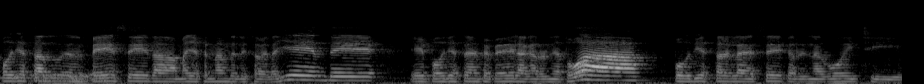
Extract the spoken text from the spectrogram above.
Podría estar en el PS la Maya Fernández, la Isabel Allende, eh, podría estar en el PPD la Carolina Toá, podría estar en la ADC Carolina Goich y,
